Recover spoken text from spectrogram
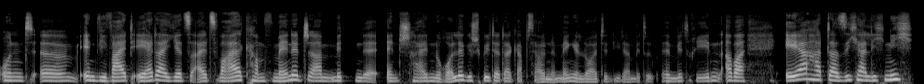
Und ähm, inwieweit er da jetzt als Wahlkampfmanager mit eine entscheidende Rolle gespielt hat, da gab es ja auch eine Menge Leute, die da mit, äh, mitreden. Aber er hat da sicherlich nicht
